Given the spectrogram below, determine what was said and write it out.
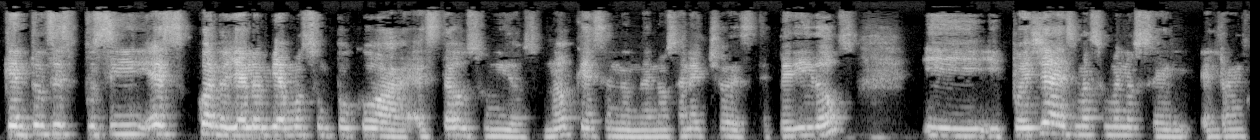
que entonces pues sí es cuando ya lo enviamos un poco a Estados Unidos, ¿no? Que es en donde nos han hecho este, pedidos y, pues ya es más o menos el, rango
